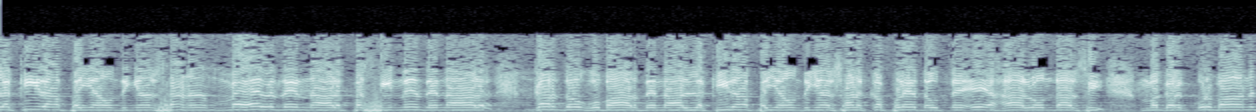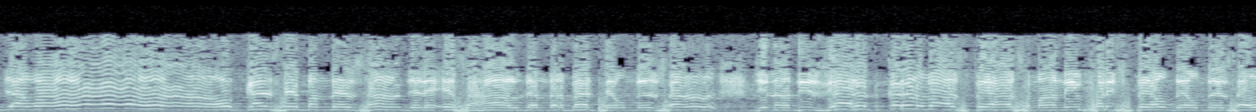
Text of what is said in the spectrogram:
لکیر پہ ہوں سن۔ محل دے نال، پسینے دے نال، گرد و غبار دے نال لکیر پہ ہوں سن۔ کپڑے دے اے حال ہوتا سی، مگر قربان جاواں۔ جاوا کیسے بندے سن جڑے اس حال دے اندر بیٹھے ہوں سن جنہ دی زیارت کرن واسطے آسمانی فرشتے آدھے ہوں سن؟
